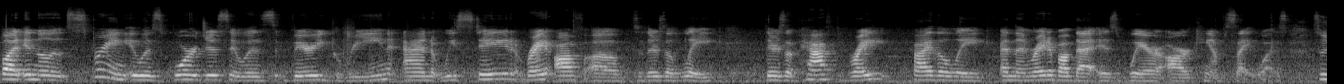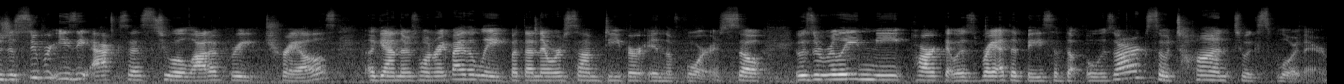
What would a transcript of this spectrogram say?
But in the spring, it was gorgeous. It was very green, and we stayed right off of, so there's a lake. There's a path right by the lake, and then right above that is where our campsite was. So it's just super easy access to a lot of great trails. Again, there's one right by the lake, but then there were some deeper in the forest. So it was a really neat park that was right at the base of the Ozarks, so a ton to explore there.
